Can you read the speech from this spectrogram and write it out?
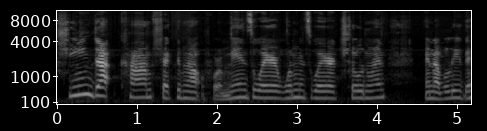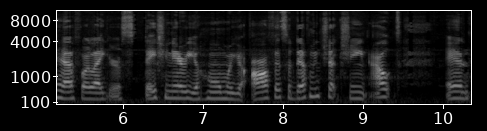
Shein.com. Check them out for menswear, women's wear, children. And I believe they have for like your stationery, your home, or your office. So definitely check Shein out. And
